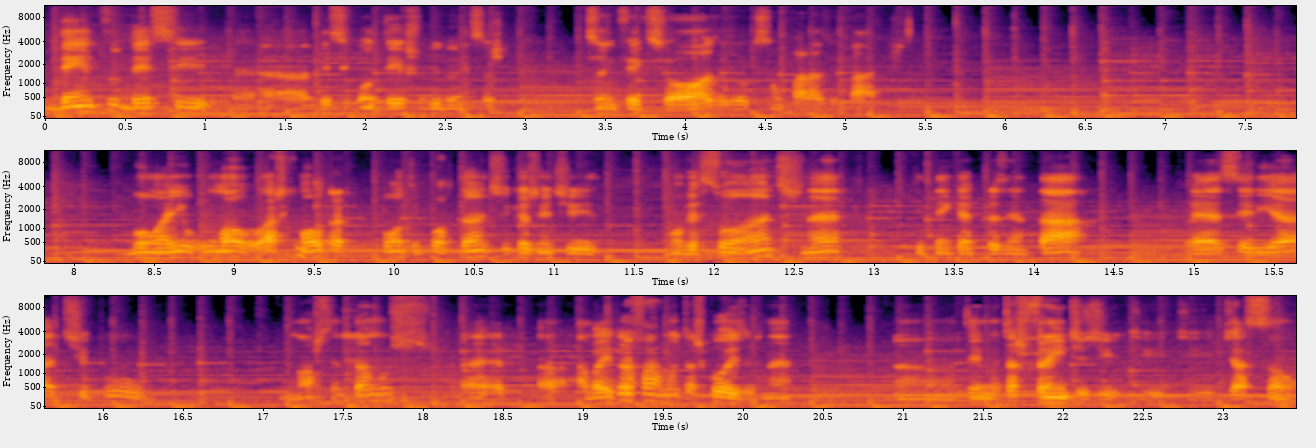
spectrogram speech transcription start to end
dentro desse, uh, desse contexto de doenças que são infecciosas ou que são parasitárias. Bom, aí uma, acho que uma outra ponto importante que a gente conversou antes, né, que tem que apresentar, é, seria tipo nós tentamos. É, a Bahia faz muitas coisas, né? Uh, tem muitas frentes de, de, de, de ação.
